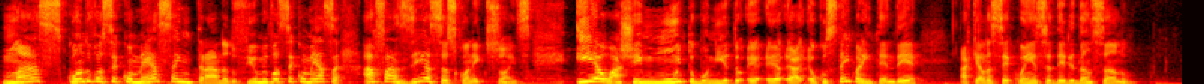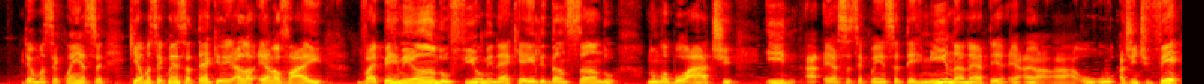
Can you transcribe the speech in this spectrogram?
mas quando você começa a entrada do filme, você começa a fazer essas conexões. E eu achei muito bonito, eu, eu, eu custei para entender aquela sequência dele dançando. Tem uma sequência que é uma sequência até que ela, ela vai vai permeando o filme, né? Que é ele dançando numa boate e a, essa sequência termina, né? Ter, é, a, a, o, a gente vê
